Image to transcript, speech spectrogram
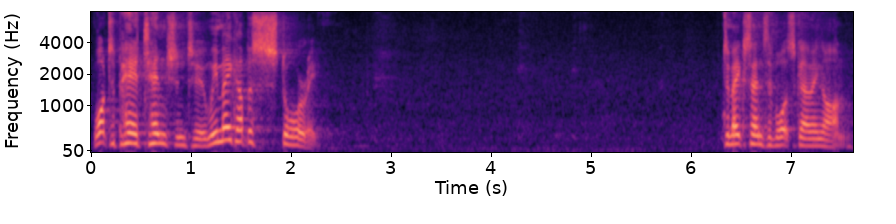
what to pay attention to, we make up a story. to make sense of what's going on.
